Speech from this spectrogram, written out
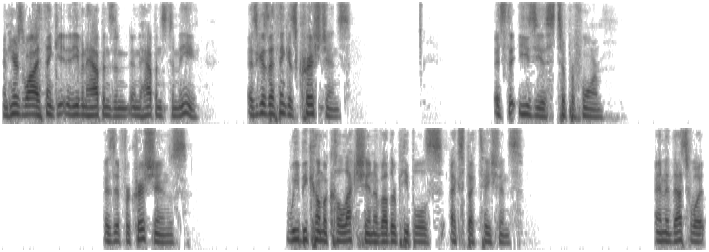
and here's why I think it even happens and, and happens to me. Is because I think as Christians, it's the easiest to perform. Is that for Christians, we become a collection of other people's expectations. And that's what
